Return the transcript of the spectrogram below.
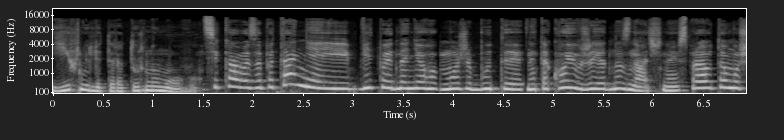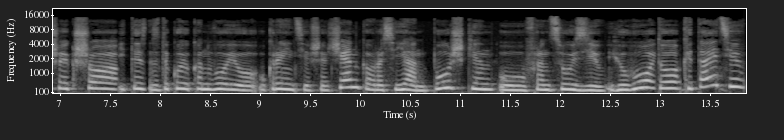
їхню літературну мову? Цікаве запитання, і відповідь на нього може бути не такою вже й однозначною. Справа в тому, що якщо йти за такою канвою українців Шевченка, у росіян Пушкін, у французів Гюго, то китайців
